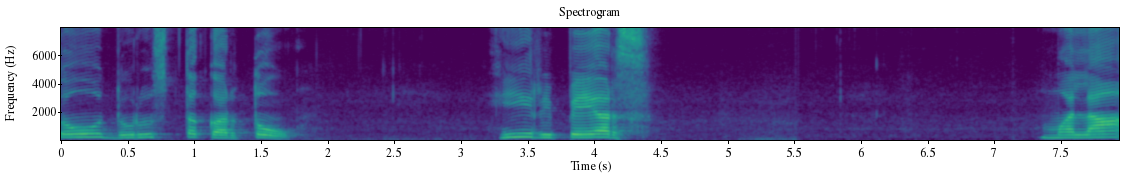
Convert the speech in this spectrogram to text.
तो दुरुस्त करतो. He repairs. मला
